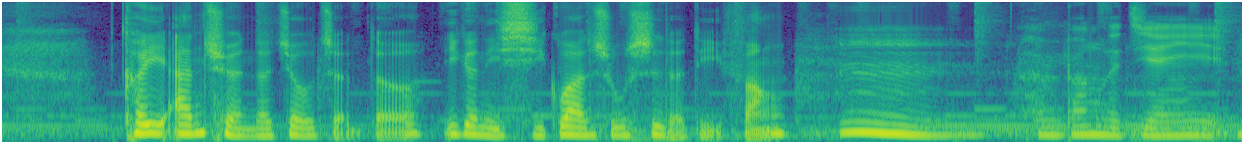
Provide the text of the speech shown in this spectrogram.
可以安全的就诊的一个你习惯舒适的地方。嗯，很棒的建议。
